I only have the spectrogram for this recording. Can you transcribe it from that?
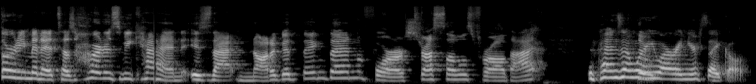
30 minutes as hard as we can. Is that not a good thing then for our stress levels, for all that? Depends on where so, you are in your cycle.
